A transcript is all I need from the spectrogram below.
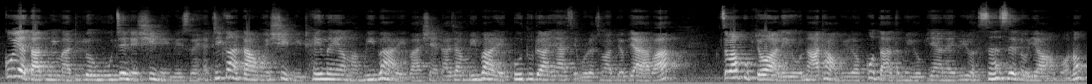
ကိုယ့်ရဲ့သားသမီးမှာဒီလိုမူကျင့်နေရှိနေပြီဆိုရင်အဓိကတာဝန်ရှိပြီးထိန်းသိမ်းရမှာမိဘတွေပါရှင်ဒါကြောင့်မိဘတွေဘုသူတ္တရစီဖို့လည်းကျွန်မပြောပြတာပါကျွန်မခုပြောရလေးကိုနားထောင်ပြီးတော့ကိုယ့်သားသမီးကိုပြန်လဲပြီးတော့စမ်းစစ်လို့ရအောင်ပေါ့နော်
